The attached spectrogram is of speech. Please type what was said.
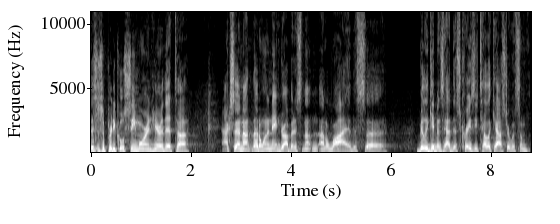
This is a pretty cool Seymour in here that, uh, actually, not, i don't want to name drop it, it's not, not a lie. This, uh, Billy Gibbons had this crazy Telecaster with some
